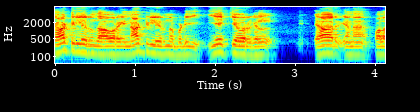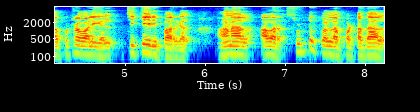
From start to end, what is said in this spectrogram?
காட்டில் இருந்த அவரை நாட்டில் இருந்தபடி இயக்கியவர்கள் யார் என பல குற்றவாளிகள் சிக்கியிருப்பார்கள். ஆனால் அவர் சுட்டு கொல்லப்பட்டதால்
